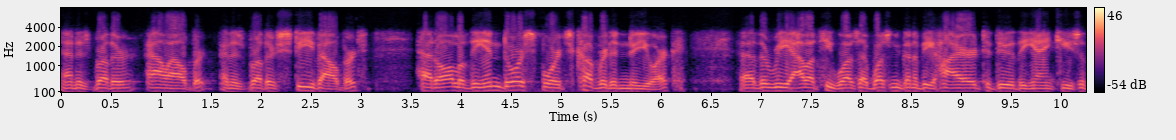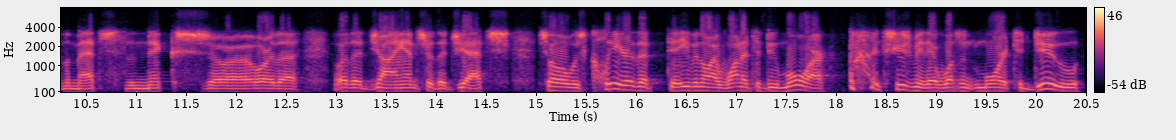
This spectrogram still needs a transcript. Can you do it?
and his brother Al Albert and his brother Steve Albert had all of the indoor sports covered in New York. Uh, the reality was I wasn't going to be hired to do the Yankees or the Mets, the Knicks or, or the or the Giants or the Jets. So it was clear that even though I wanted to do more, excuse me, there wasn't more to do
